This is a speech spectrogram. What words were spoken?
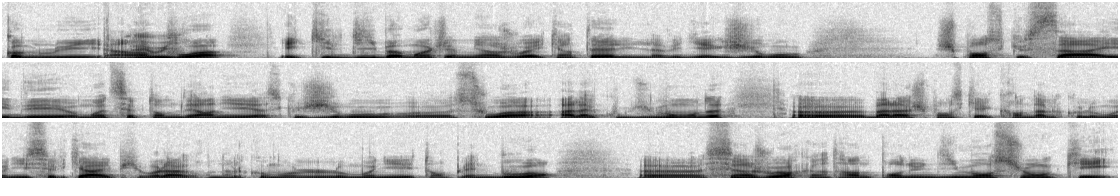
comme lui a eh un poids et qu'il dit bah moi j'aime bien jouer avec un tel, il l'avait dit avec Giroud je pense que ça a aidé au mois de septembre dernier à ce que Giroud euh, soit à la Coupe du Monde. Euh, bah là, je pense qu'avec Randall Colomoni, c'est le cas. Et puis voilà, Randall Colomoni est en pleine bourre. Euh, c'est un joueur qui est en train de prendre une dimension qui est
